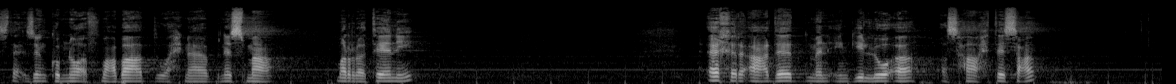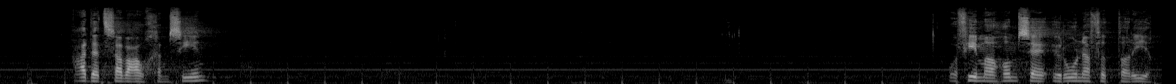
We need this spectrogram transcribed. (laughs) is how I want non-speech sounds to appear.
استأذنكم نقف مع بعض وإحنا بنسمع مرة تاني. آخر أعداد من إنجيل لوقا أصحاح تسعة عدد سبعة وخمسين. وفيما هم سائرون في الطريق.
